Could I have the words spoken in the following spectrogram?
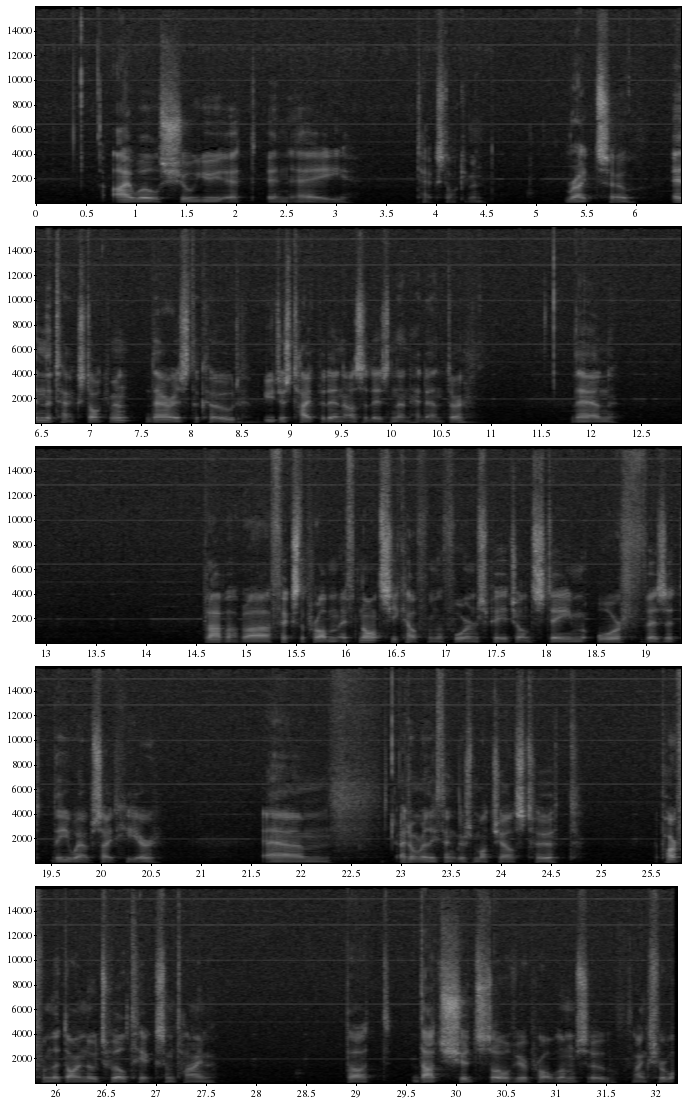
I will show you it in a text document. Right so in the text document there is the code. You just type it in as it is and then hit enter. Then blah blah blah fix the problem. If not seek help from the forums page on steam or visit the website here. Um, I don't really think there's much else to it apart from the downloads will take some time but that should solve your problem so thanks for watching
